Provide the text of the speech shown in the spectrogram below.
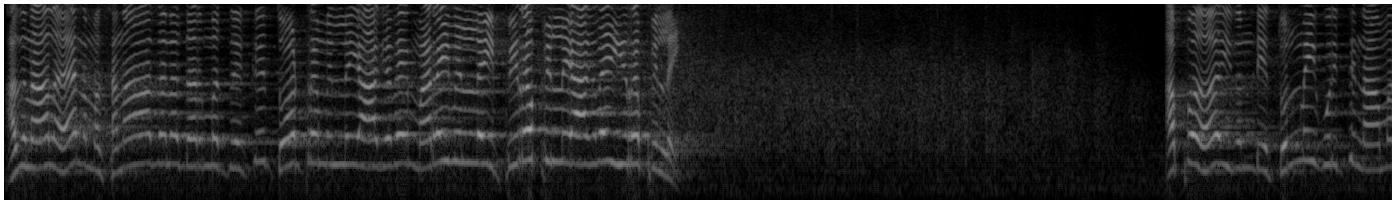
அதனால நம்ம சனாதன தர்மத்துக்கு தோற்றம் இல்லை ஆகவே மறைவில்லை பிறப்பில்லை ஆகவே இறப்பில்லை. அப்போ இதனுடைய தொன்மை குறித்து நாம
